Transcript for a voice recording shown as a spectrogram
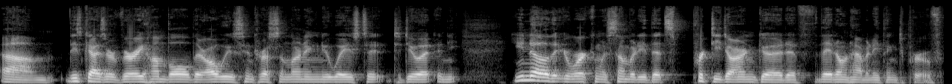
Um, these guys are very humble. They're always interested in learning new ways to, to do it. And you know that you're working with somebody that's pretty darn good if they don't have anything to prove.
